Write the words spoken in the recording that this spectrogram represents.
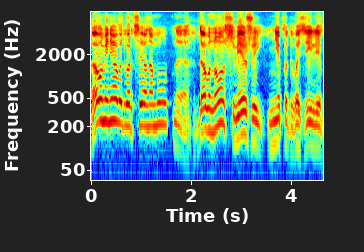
А у меня во дворце она мутная, давно свежий не подвозили.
